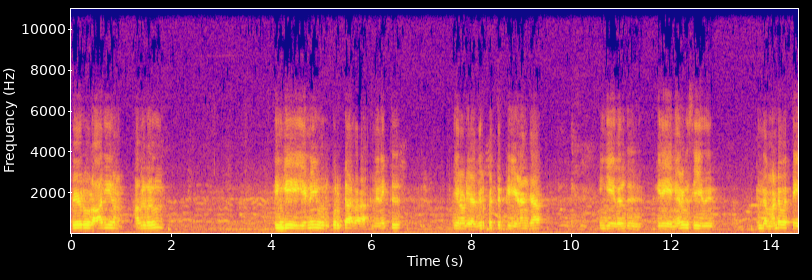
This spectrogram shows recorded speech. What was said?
பேரூர் ஆதீனம் அவர்களும் இங்கே என்னை ஒரு பொருட்டாக நினைத்து என்னுடைய விருப்பத்துக்கு இணங்க இங்கே வந்து இதை நிறைவு செய்து இந்த மண்டபத்தை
